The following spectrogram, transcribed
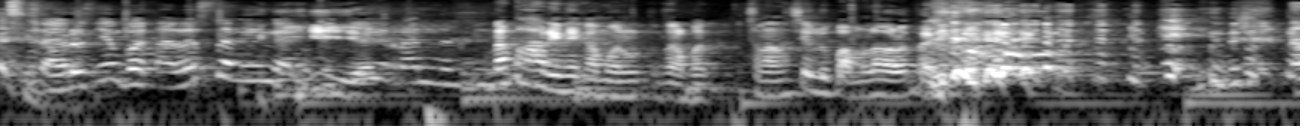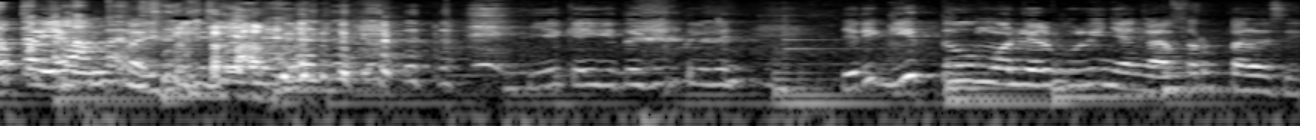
seharusnya buat alasan ya nggak iya. kepikiran nanti. Kenapa hari ini kamu terlambat? Celana saya lupa melorot tadi. apa yang lupa ya? terlambat. iya kayak gitu-gitu deh jadi gitu model bulinya nggak verbal sih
